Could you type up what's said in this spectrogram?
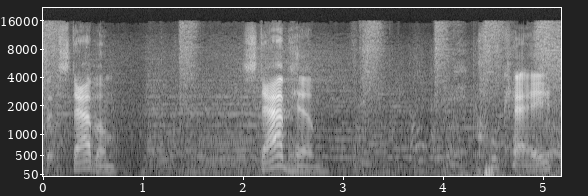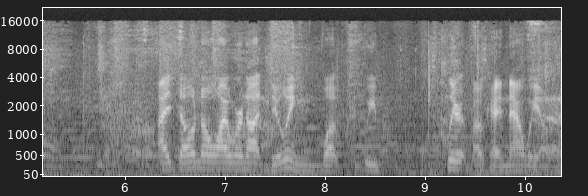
St- stab him. Stab him. Okay. I don't know why we're not doing what we clear. Okay, now we are.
